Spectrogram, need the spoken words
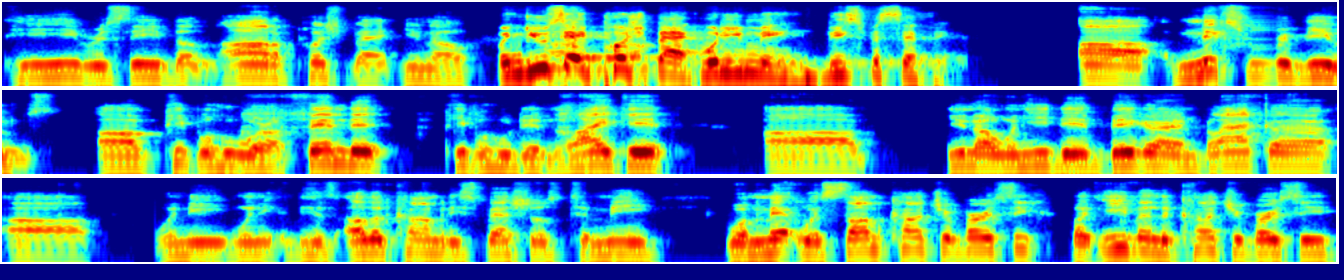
he, he received a lot of pushback. You know, when you say uh, pushback, what do you mean? Be specific. Uh, mixed reviews uh, people who were offended, people who didn't like it. Uh, you know, when he did bigger and blacker, uh, when he when he, his other comedy specials to me were met with some controversy, but even the controversy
